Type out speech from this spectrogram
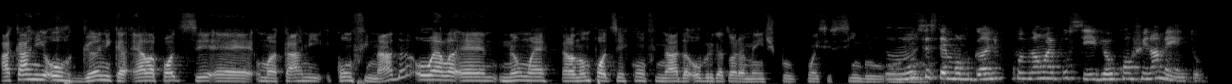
a, carne orgânica, ela pode ser é, uma carne confinada ou ela é, não é? Ela não pode ser confinada obrigatoriamente tipo, com esse símbolo? No sistema orgânico não é possível o confinamento.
